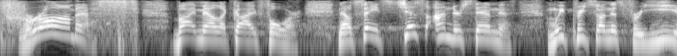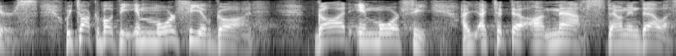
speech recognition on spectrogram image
promised by Malachi 4. Now, saints, just understand this. And we've preached on this for years. We talk about the immorphy of God. God immorphy. I, I took the uh, mass down in Dallas.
